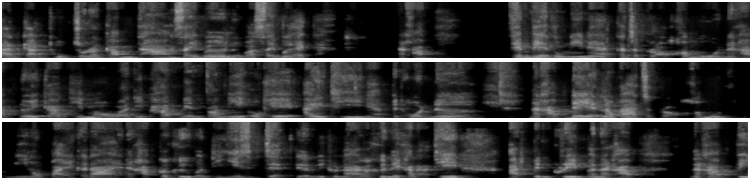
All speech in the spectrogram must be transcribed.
ด้านการถูกโจรกรรมทางไซเบอร์หรือว่าไซเบอร์แอคนะครับ เทมเพลตตรงนี้เนี่ยก็จะกรอกข้อมูลนะครับ โดยการที่มองว่า Department ตอนนี้โอเค IT เนี่ยเป็น Owner นะครับเดทเราก็อาจจะกรอกข้อมูลของวันนี้ลงไปก็ได้นะครับ ก็คือวันที่ 27 เดือนมิถุนาก็คือในขณะที่อัดเป็นคลิปนะครับนะครับปี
